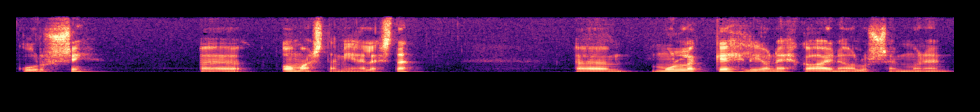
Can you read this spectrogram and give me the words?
kurssi ö, omasta mielestä. Ö, mulle kehli on ehkä aina ollut semmoinen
